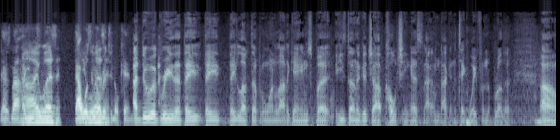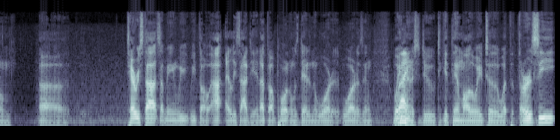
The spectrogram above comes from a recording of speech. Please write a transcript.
That's not how. No, it wasn't. That wasn't, wasn't, original, Ken. I do agree that they they they lucked up and won a lot of games, but he's done a good job coaching. That's not, I'm not going to take away from the brother. Um, uh, Terry Stotts. I mean, we we thought I, at least I did. I thought Portland was dead in the water waters, and what right. he managed to do to get them all the way to what the third seed.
